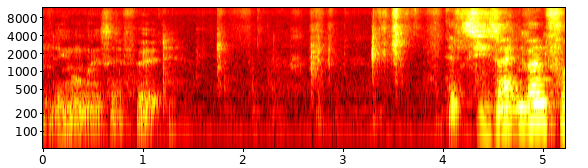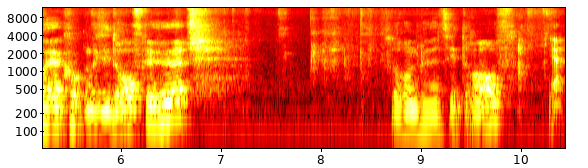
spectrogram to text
Bedingung ist erfüllt. Jetzt die Seitenwand, vorher gucken, wie sie drauf gehört. So rum gehört sie drauf. Ja,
